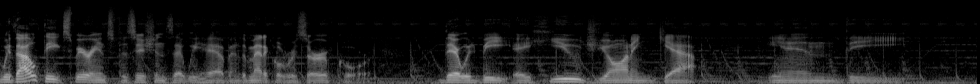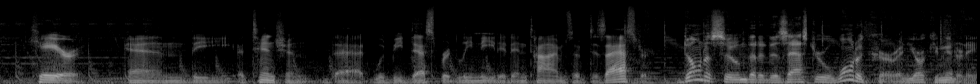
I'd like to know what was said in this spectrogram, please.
Without the experienced physicians that we have in the Medical Reserve Corps, there would be a huge yawning gap in the care and the attention that would be desperately needed in times of disaster. Don't assume that a disaster won't occur in your community.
